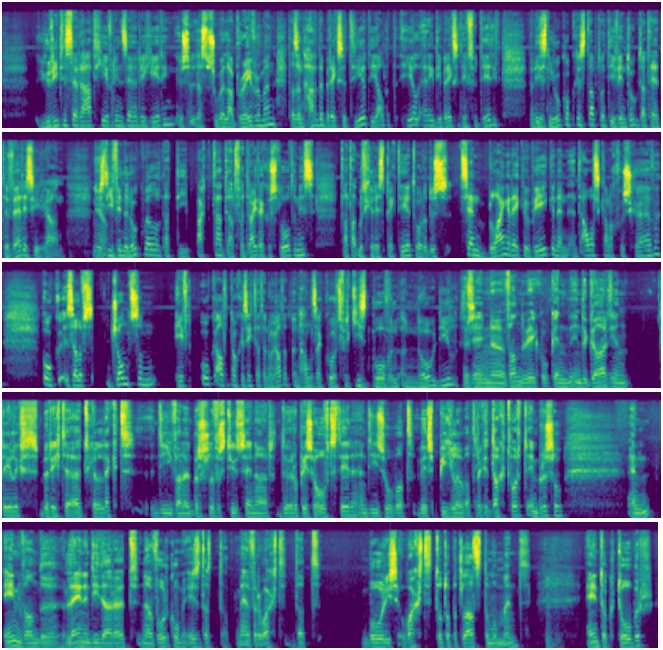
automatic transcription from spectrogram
juridische raadgever in zijn regering. Dus dat is Suella Braverman. Dat is een harde brexiteer die altijd heel erg die brexit heeft verdedigd. Maar die is nu ook opgestapt, want die vindt ook dat hij te ver is gegaan. Dus die vinden ook wel dat die pacta, dat verdrag dat gesloten is, dat dat moet gerespecteerd worden. Dus het zijn belangrijke weken en, en alles kan nog verschuiven. Ook zelfs Johnson heeft ook altijd nog gezegd dat hij nog altijd een handelsakkoord verkiest boven een no-deal. Er zijn eh, van de week ook in, in The Guardian telexberichten uitgelekt die vanuit Brussel verstuurd zijn naar de Europese hoofdsteden en die zo wat weerspiegelen wat er gedacht wordt in Brussel. En een van de lijnen die daaruit naar voren komen is dat, dat men verwacht dat Boris wacht tot op het laatste moment, mhm. eind oktober,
